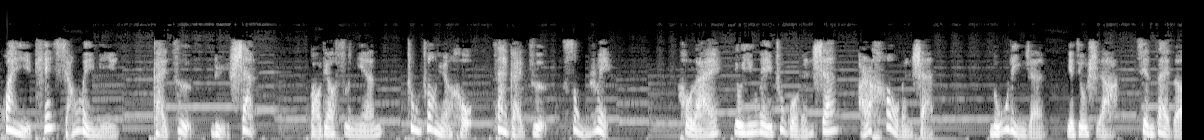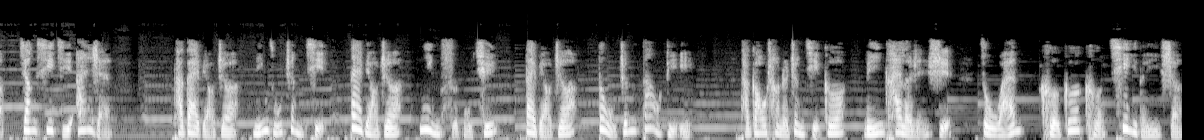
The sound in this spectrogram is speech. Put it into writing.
换以天祥为名，改字吕善。保钓四年，中状元后，再改字宋瑞。后来又因为住过文山而号文山。庐陵人，也就是啊现在的江西吉安人。他代表着民族正气，代表着宁死不屈，代表着斗争到底。他高唱着正气歌，离开了人世，走完可歌可泣的一生。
